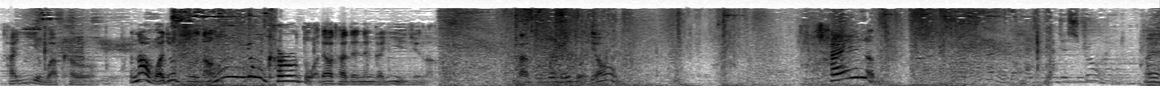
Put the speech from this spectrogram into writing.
他 E 我 Q，那我就只能用 Q 躲掉他的那个 E 技能，但不是没躲掉吗？拆了吗！哎，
